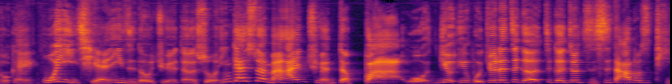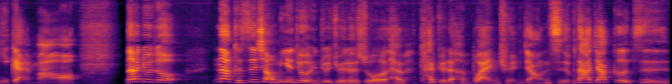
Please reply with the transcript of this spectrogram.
OK，我以前一直都觉得说应该算蛮安全的吧，我就我觉得这个这个就只是大家都是体感嘛哦，那就是说那可是像我们研究人就觉得说他他觉得很不安全这样子，大家各自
